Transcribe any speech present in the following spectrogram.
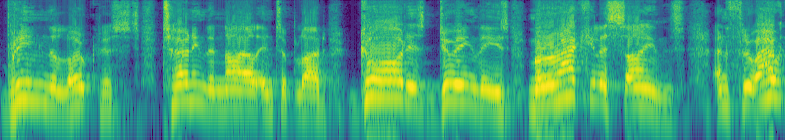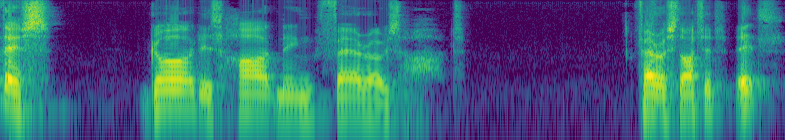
bringing the locusts, turning the Nile into blood. God is doing these miraculous signs. And throughout this, God is hardening Pharaoh's heart. Pharaoh started it,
